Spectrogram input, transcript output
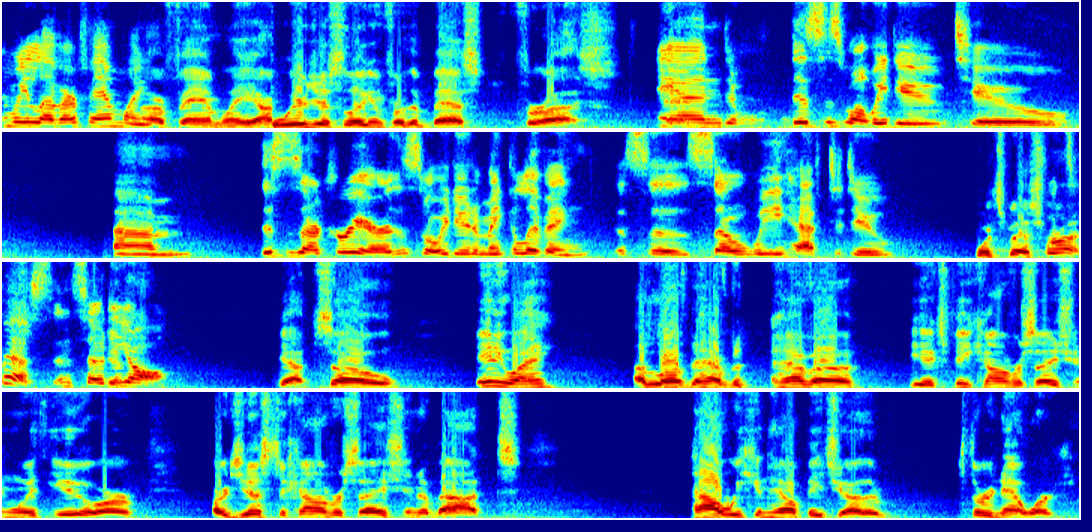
and we love our family. Our family. We're just looking for the best for us. and this is what we do to, um, this is our career. This is what we do to make a living. This is so we have to do What's best for what's us? best, and so do Yeah. y'all. Yeah. So anyway, I'd love to have to have a EXP conversation with you, or or just a conversation about how we can help each other through networking.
